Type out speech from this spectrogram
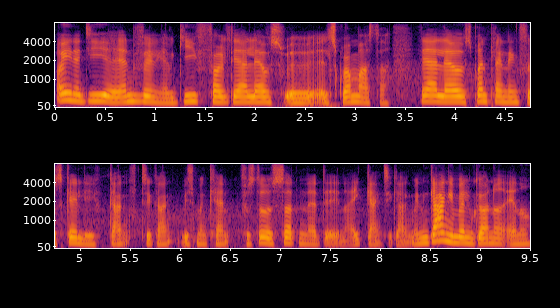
Og en af de øh, anbefalinger, jeg vil give folk, det er at lave øh, eller Scrum Master, det er at lave sprintplanlægning forskellige gang til gang, hvis man kan. Forstået sådan, at, øh, nej ikke gang til gang, men en gang imellem gøre noget andet.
